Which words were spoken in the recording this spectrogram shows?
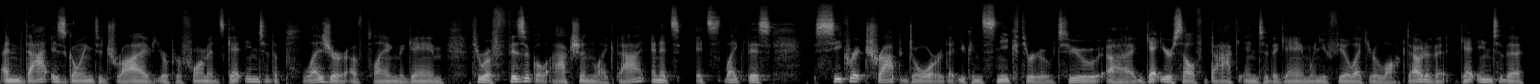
And that is going to drive your performance. Get into the pleasure of playing the game through a physical action like that. And it's it's like this secret trap door that you can sneak through to uh, get yourself back into the game when you feel like you're locked out of it. Get into the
